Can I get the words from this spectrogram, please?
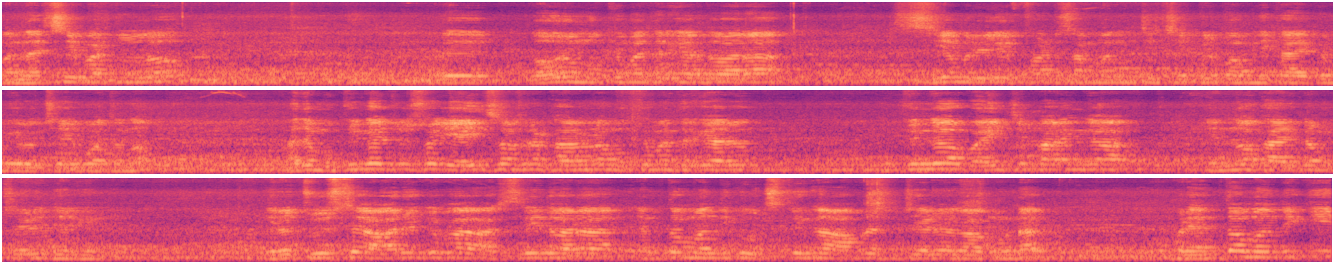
మన నర్సీపట్నంలో గౌరవ ముఖ్యమంత్రి గారి ద్వారా సీఎం రిలీఫ్ ఫండ్ సంబంధించి చెక్కుల పంపిణీ కార్యక్రమం ఈరోజు చేయబోతున్నాం. అదే ముఖ్యంగా చూస్తే ఈ ఐదు సంవత్సరాల కాలంలో ముఖ్యమంత్రి గారు ముఖ్యంగా వైద్యపరంగా ఎన్నో కార్యక్రమం చేయడం జరిగింది. ఈరోజు చూస్తే ఆరోగ్య శ్రీ ద్వారా ఎంతో మందికి ఉచితంగా ఆపరేషన్ చేయడమే కాకుండా మరి ఎంతోమందికి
